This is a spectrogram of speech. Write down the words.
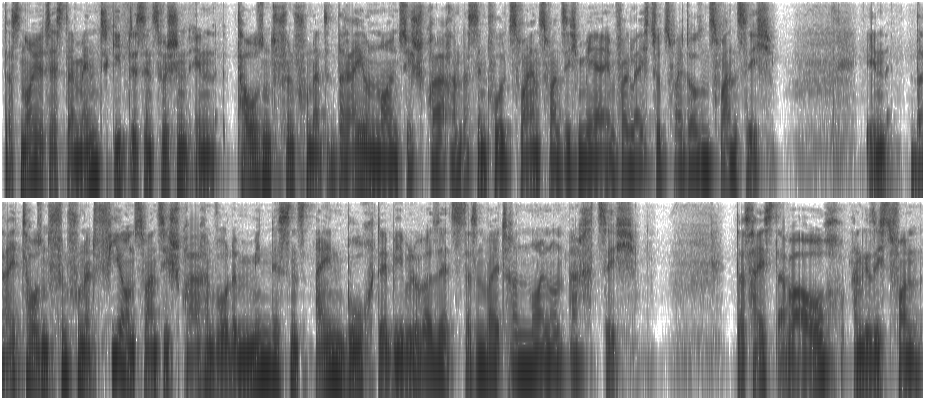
Das Neue Testament gibt es inzwischen in 1593 Sprachen. Das sind wohl 22 mehr im Vergleich zu 2020. In 3524 Sprachen wurde mindestens ein Buch der Bibel übersetzt. Das sind weitere 89. Das heißt aber auch, angesichts von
